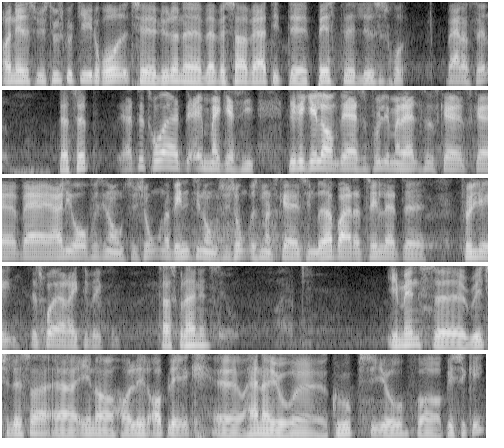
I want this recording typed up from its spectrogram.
Og Niels, hvis du skulle give et råd til lytterne, hvad vil så være dit øh, bedste ledelsesråd? Vær dig selv. That's it. Ja, det tror jeg, at øh, man kan sige. Det, det gælder om, det er selvfølgelig, at man altid skal, skal være ærlig over for sin organisation og vende sin organisation, hvis man skal have sine medarbejdere til at øh, følge en. Det tror jeg er rigtig vigtigt. Tak skal du have, Niels. Imens uh, Rich Lesser er inde og holde et oplæg, uh, og han er jo uh, Group CEO for BCG,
